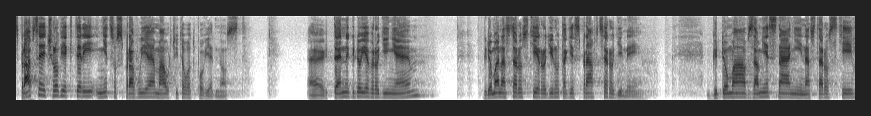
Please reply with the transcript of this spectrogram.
Správce je člověk, který něco spravuje a má určitou odpovědnost. Ten, kdo je v rodině, kdo má na starosti rodinu, tak je správce rodiny. Kdo má v zaměstnání na starosti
